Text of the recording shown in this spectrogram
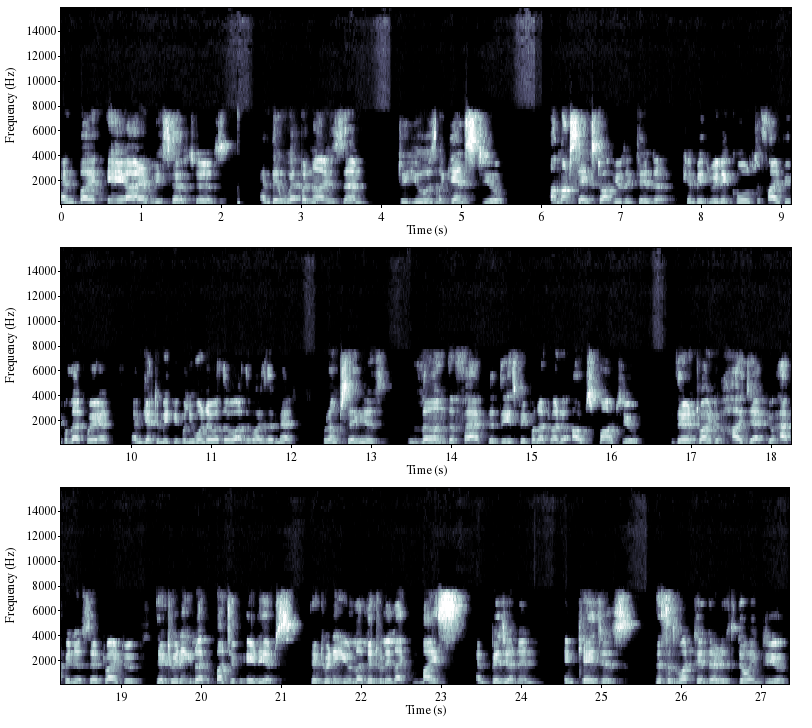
and by AI researchers, and they weaponize them to use against you. I'm not saying stop using Tinder. It can be really cool to find people that way and, and get to meet people you wouldn't have otherwise have met. What I'm saying is learn the fact that these people are trying to outsmart you. They're trying to hijack your happiness. They're trying to, they're treating you like a bunch of idiots. They're treating you like, literally like mice and pigeon in, in cages. This is what Tinder is doing to you.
